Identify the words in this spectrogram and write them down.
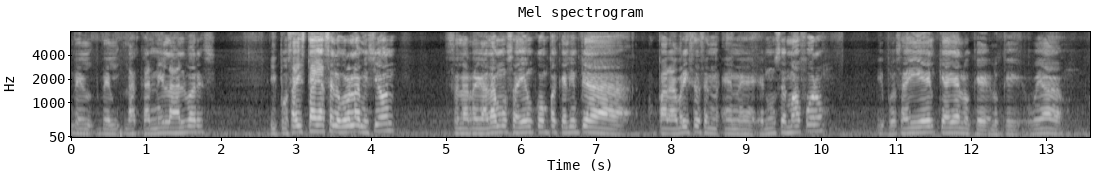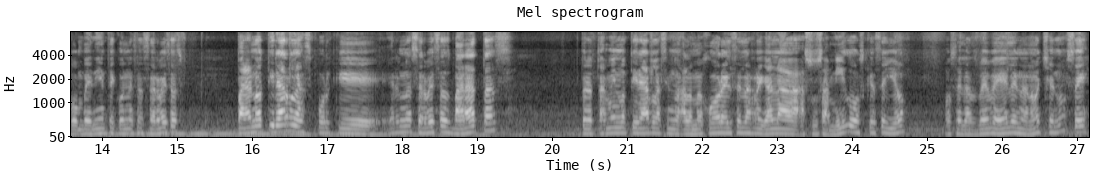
De la Canela Álvarez. Y pues ahí está, ya se logró la misión. Se la regalamos ahí a un compa que limpia parabrisas en, en, eh, en un semáforo. Y pues ahí él que haga lo que, lo que vea conveniente con esas cervezas. Para no tirarlas, porque eran unas cervezas baratas. Pero también no tirarlas, sino a lo mejor él se las regala a sus amigos, qué sé yo. O se las bebe él en la noche, no sé.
